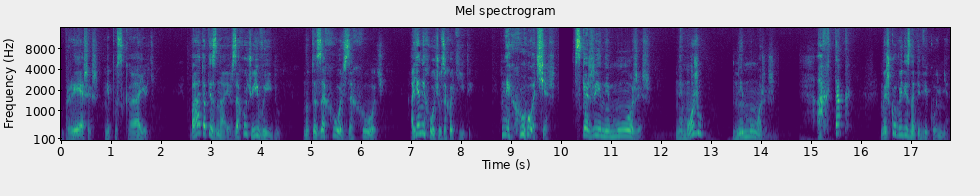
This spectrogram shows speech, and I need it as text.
Брешеш, не пускають. Багато ти знаєш, захочу і вийду. Ну то заходь, заходь. А я не хочу захотіти. Не хочеш. Скажи, не можеш. Не можу? Не можеш. Ах так. Мишко виліз на підвіконня,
